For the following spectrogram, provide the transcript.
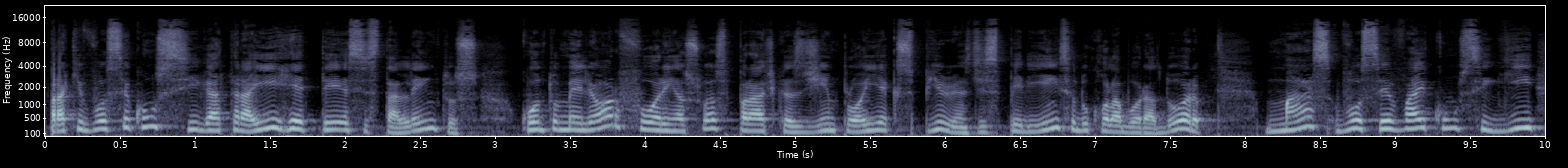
Para que você consiga atrair e reter esses talentos, quanto melhor forem as suas práticas de employee experience, de experiência do colaborador, mas você vai conseguir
